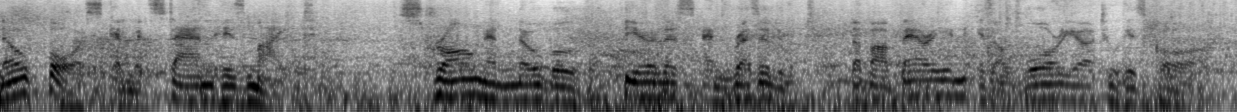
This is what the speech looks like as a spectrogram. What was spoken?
no force can withstand his might. Strong and noble, fearless and resolute, the barbarian is a warrior to his core.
